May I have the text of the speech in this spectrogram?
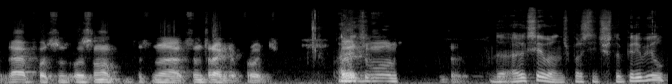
да, в основном на Центральном фронте. Поэтому... Да, Алексей Иванович, простите, что перебил.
